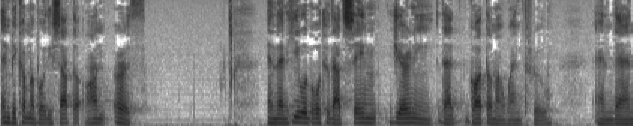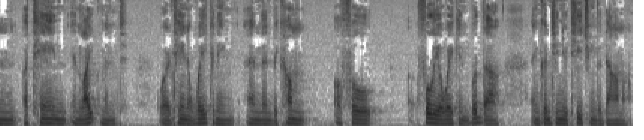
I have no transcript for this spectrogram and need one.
and become a bodhisattva on earth. And then he will go through that same journey that Gautama went through and then attain enlightenment or attain awakening and then become a full, fully awakened Buddha and continue teaching the Dhamma.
